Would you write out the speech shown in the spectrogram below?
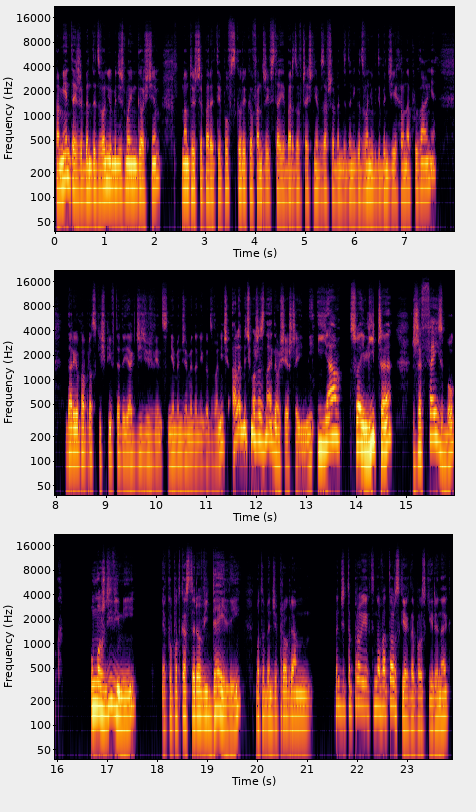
Pamiętaj, że będę dzwonił, będziesz moim gościem. Mam tu jeszcze parę typów. Skorykow Andrzej wstaje bardzo wcześnie, bo zawsze będę do niego dzwonił, gdy będzie jechał na pływalnię. Dario Paprocki śpi wtedy jak dzidziuś, więc nie będziemy do niego dzwonić, ale być może znajdą się jeszcze inni. I ja, słuchaj, liczę, że Facebook umożliwi mi, jako podcasterowi daily, bo to będzie program, będzie to projekt nowatorski jak na polski rynek,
